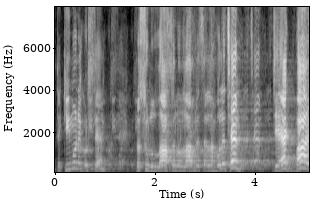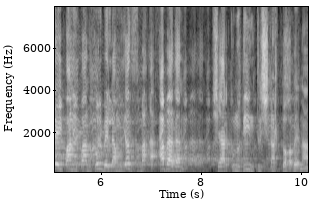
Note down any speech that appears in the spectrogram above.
এটা কি মনে করছেন? রসুল্লাহ সাল্লাম বলেছেন যে একবার এই পানি পান করবে আবাদান সে আর কোনোদিন তৃষ্ণার্ত হবে না।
